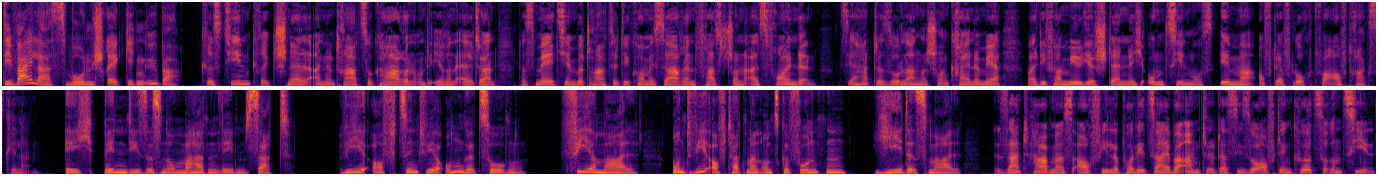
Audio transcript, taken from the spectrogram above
Die Weilers wohnen schräg gegenüber. Christine kriegt schnell einen Draht zu Karen und ihren Eltern. Das Mädchen betrachtet die Kommissarin fast schon als Freundin. Sie hatte so lange schon keine mehr, weil die Familie ständig umziehen muss, immer auf der Flucht vor Auftragskillern. Ich bin dieses Nomadenlebens satt. Wie oft sind wir umgezogen? Viermal. Und wie oft hat man uns gefunden? Jedes Mal. Satt haben es auch viele Polizeibeamte, dass sie so oft den Kürzeren ziehen,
